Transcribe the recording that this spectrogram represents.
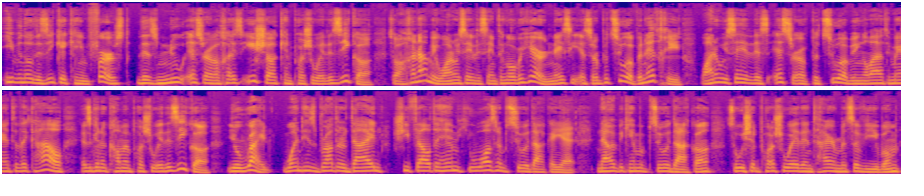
Even though the Zika came first, this new Isra Chais Isha can push away the Zika. So Achanami, why don't we say the same thing over here? Nesi Isra Petzua Benitchi. Why don't we say this Isra of Petzua being allowed to marry into the Kahal is going to come and push away the Zika? You're right. When his brother died, she fell to him. He wasn't a Ptsuadaka yet. Now he became a Ptsuadaka, so we should push away the entire mitzvah of Yibum,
